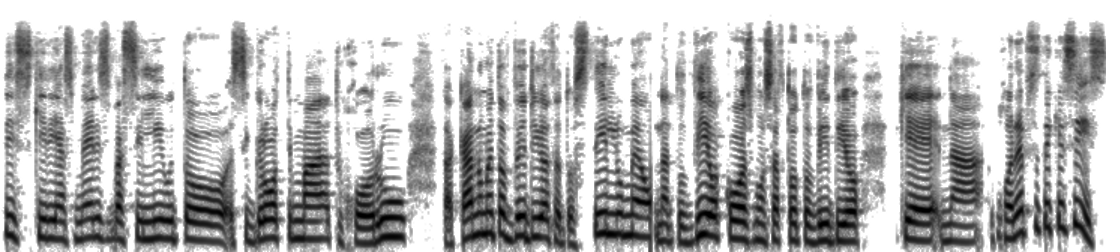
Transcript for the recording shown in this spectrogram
της κυρίας Μέρης Βασιλείου το συγκρότημα του χορού. Θα κάνουμε το βίντεο, θα το στείλουμε, να το δει ο κόσμος αυτό το βίντεο και να χορέψετε κι εσείς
